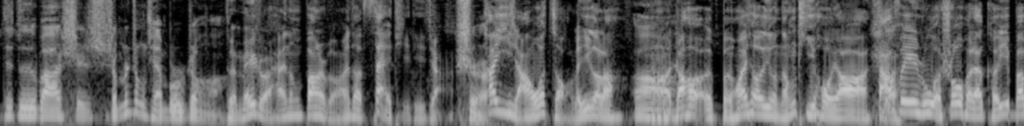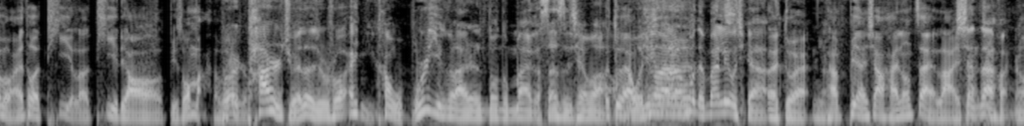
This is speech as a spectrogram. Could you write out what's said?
对对对吧？是什么挣钱不是挣啊？对，没准还能帮着本怀特再提提价。是他一想，我走了一个了啊然后呃本怀特就能踢后腰啊。达菲如果收回来，可以把本怀特替了，替掉比索马的不是，位置。他是觉得就是说，哎，你看我不是英格兰人都能卖个三四千万，对啊我英格兰人不得卖六千？哎，对，你看变相还能再拉一把。现在反正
